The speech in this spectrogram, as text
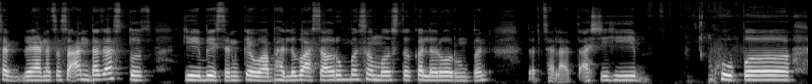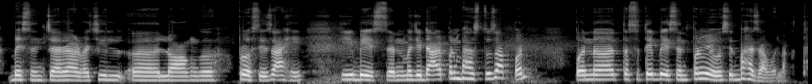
सगळ्यांनाच असा अंदाज असतोच की बेसन केव्हा भाजलं? वासावरून पण समजतं कलरवरून पण. तर चला अशी ही खूप बेसनच्या लाडवाची लॉंग प्रोसेस आहे की बेसन म्हणजे डाळ पण भाजतोच आपण पण तसं ते बेसन पण व्यवस्थित भाजावं लागतं.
